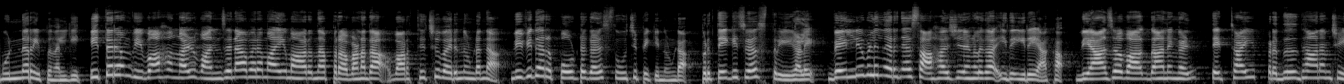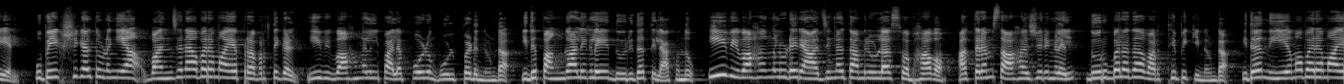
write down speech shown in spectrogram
മുന്നറിയിപ്പ് നൽകി. ഇത്തരം വിവാഹങ്ങൾ വഞ്ചനാപരമായി മാറുന്ന പ്രവണത വർദ്ധിച്ചു വരുന്നുണ്ടെന്ന് വിവിധ റിപ്പോർട്ടുകൾ സൂചിപ്പിക്കുന്നുണ്ട്. പ്രത്യേകിച്ച് സ്ത്രീകളെ. വെല്ലുവിളി നിറഞ്ഞ സാഹചര്യങ്ങൾക്ക് ഇത് ഇരയാക്കാം. വ്യാജ വാഗ്ദാനങ്ങൾ തെറ്റായി പ്രതിനിധാനം ചെയ്യൽ ഉപേക്ഷിക്കൽ തുടങ്ങിയ വഞ്ചനാപരമായ പ്രവൃത്തികൾ ഈ വിവാഹങ്ങളിൽ പലപ്പോഴും ഉൾപ്പെടുന്നുണ്ട്. ഇത് പങ്കാളികളെ ദുരിതത്തിലാക്കുന്നു. ഈ വിവാഹങ്ങളുടെ രാജ്യങ്ങൾ തമ്മിലുള്ള സ്വഭാവം അത്തരം സാഹചര്യങ്ങളിൽ ദുർബലത വർദ്ധിപ്പിക്കുന്നുണ്ട്. ഇത് നിയമപരമായ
